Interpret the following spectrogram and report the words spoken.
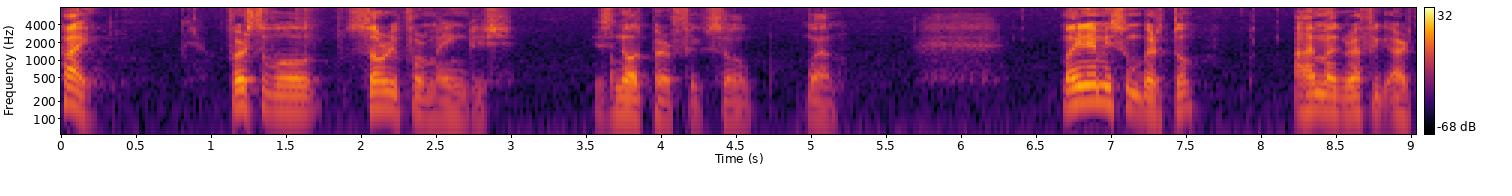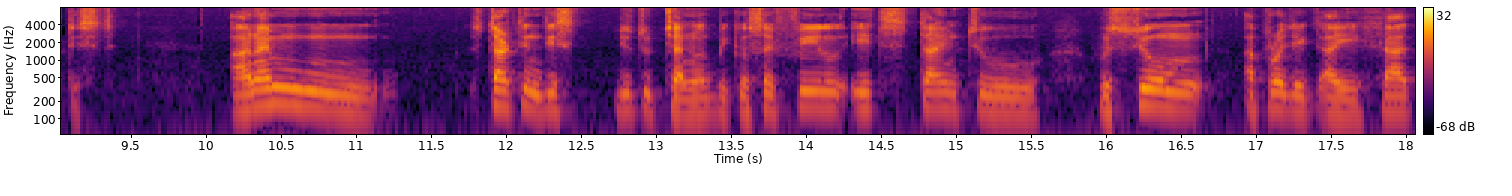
Hi. First of all, sorry for my English. It's not perfect, so, well. My name is Humberto. I'm a graphic artist. And I'm starting this YouTube channel because I feel it's time to resume a project I had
